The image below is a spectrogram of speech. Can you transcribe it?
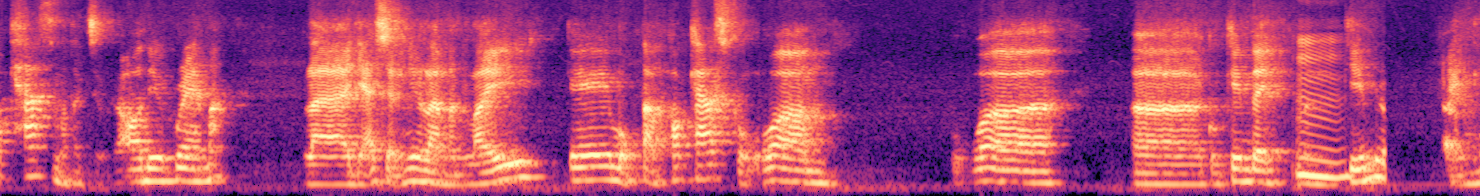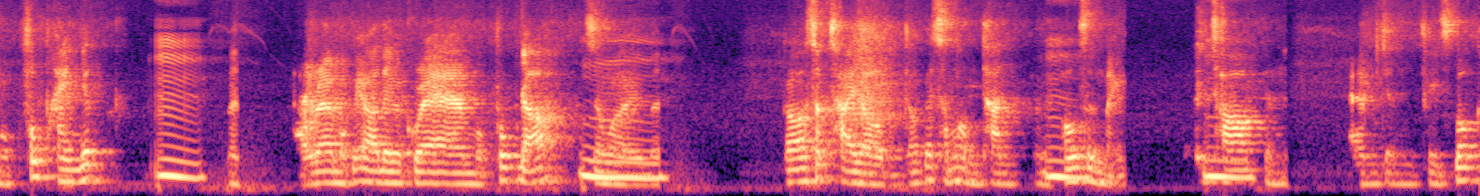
podcast mà thật sự là audiogram á là giả sử như là mình lấy cái một tập podcast của um, của uh, uh, của Kim đi. Mình Ừ. kiếm được đoạn một phút hay nhất. Ừ. Tạo ra một cái audiogram một phút đó. Xong rồi Ừ. mình có subtitle mình có cái sóng âm thanh. Mình Ừ. post lên mạng TikTok trên Instagram, trên Facebook.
